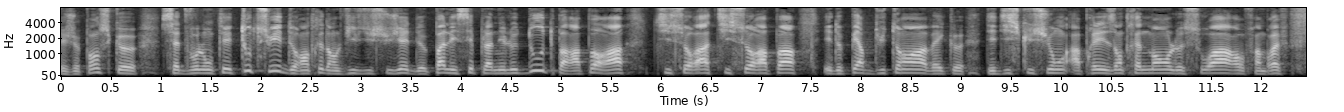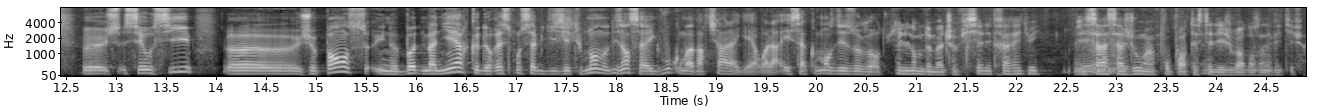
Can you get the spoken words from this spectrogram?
et je pense que cette volonté tout de suite de rentrer dans le vif du sujet, de pas laisser planer le doute par rapport à qui sera, qui sera pas, et de perdre du temps avec euh, des discussions après les entraînements, le soir, enfin bref, c'est aussi, je pense, une bonne manière que de responsabiliser tout le monde en disant c'est avec vous qu'on va partir à la guerre, voilà, et ça commence dès aujourd'hui. Et le nombre de matchs officiels très réduit. Et, ça, ça joue hein, pour pouvoir tester des joueurs dans un effectif.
